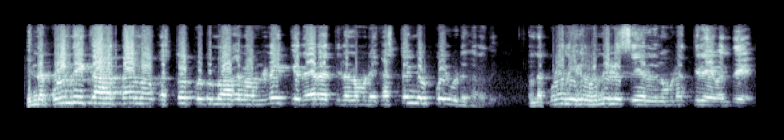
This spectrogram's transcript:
இந்த குழந்தைக்காகத்தான் நாம் கஷ்டப்படுவதாக நாம் நினைக்கிற நேரத்தில் நம்முடைய கஷ்டங்கள் போய் விடுகிறது. அந்த குழந்தைகள் வந்து என்ன செய்யறது நம்மிடத்திலே வந்து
